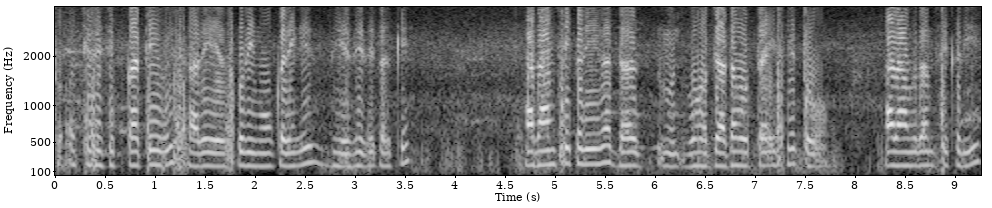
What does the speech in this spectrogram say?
तो अच्छे से चिपकाते हुए सारे हेयर्स को रिमूव करेंगे धीरे धीरे करके. आराम से करिएगा दर्द बहुत ज़्यादा होता है इसमें तो आराम आराम से करिए.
